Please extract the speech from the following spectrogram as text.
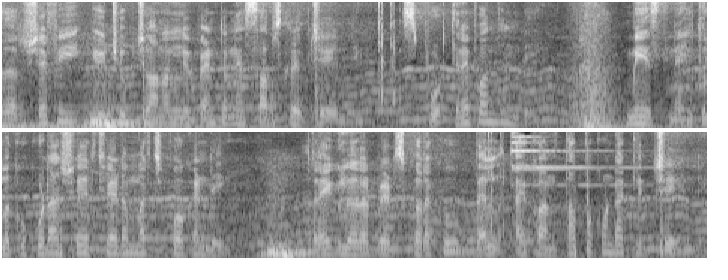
బ్రదర్ షఫీ యూట్యూబ్ ఛానల్ని వెంటనే సబ్స్క్రైబ్ చేయండి. స్ఫూర్తిని పొందండి. మీ స్నేహితులకు కూడా షేర్ చేయడం మర్చిపోకండి. రెగ్యులర్ అప్డేట్స్ కొరకు బెల్ ఐకాన్ తప్పకుండా క్లిక్ చేయండి.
